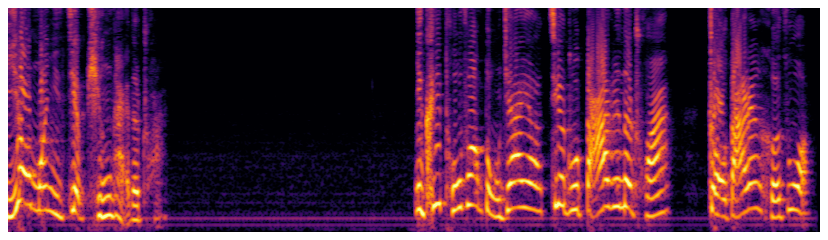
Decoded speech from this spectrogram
要么你借平台的船。你可以投放抖家呀，借助达人的船找达人合作。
